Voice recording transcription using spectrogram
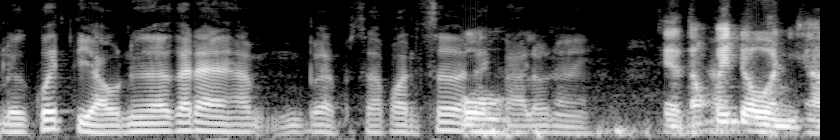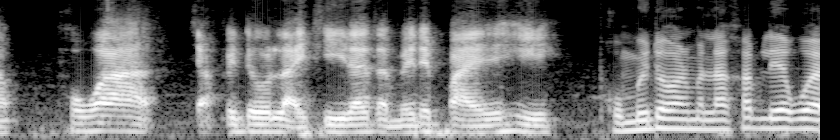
หรือก๋วยเตี๋ยวเนื้อก็ได้นะครับ แบบสปอนเซอร์รายการเราหน่อยเดี๋ยวต้องไปโดนครับ เพราะว่าอยากไปโดนหลายทีแล้วแต่ไม่ได้ไปสักทีผมไม่โดนมันแล้วครับเรียกว่า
